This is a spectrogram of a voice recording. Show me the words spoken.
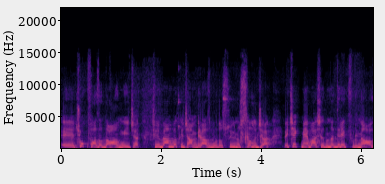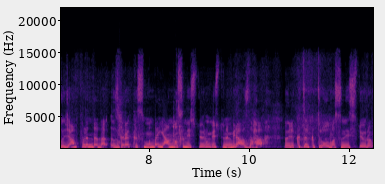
Ee, çok fazla dağılmayacak. Şimdi ben bakacağım biraz burada suyunu salacak ve çekmeye başladığında direkt fırına alacağım. Fırında da ızgara kısmında yanmasını istiyorum. Üstünün biraz daha böyle kıtır kıtır olmasını istiyorum.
